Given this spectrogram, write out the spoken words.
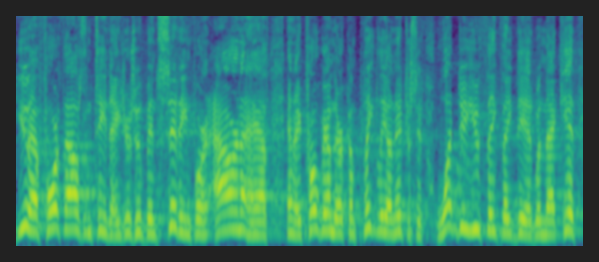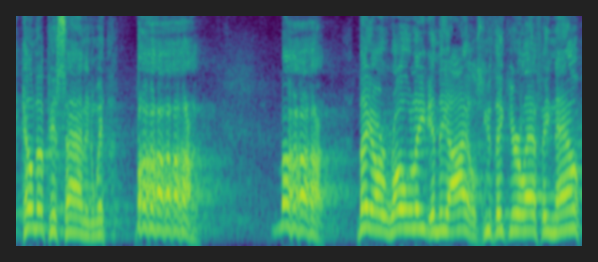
You have 4,000 teenagers who've been sitting for an hour and a half in a program they're completely uninterested. What do you think they did when that kid held up his sign and went, bah, bah? They are rolling in the aisles. You think you're laughing now?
